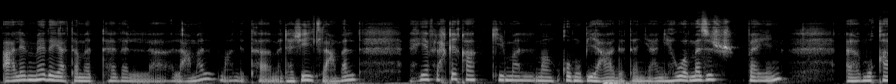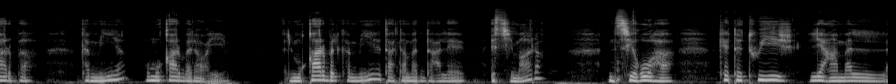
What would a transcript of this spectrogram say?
على ماذا يعتمد هذا العمل؟ معناتها منهجية العمل هي في الحقيقة كما ما نقوم به عادة يعني هو مزج بين آه، مقاربة كمية ومقاربة نوعية. المقاربة الكمية تعتمد على استمارة نصيغوها كتتويج لعمل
